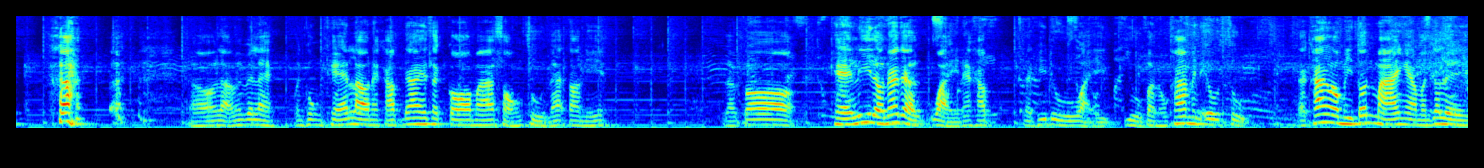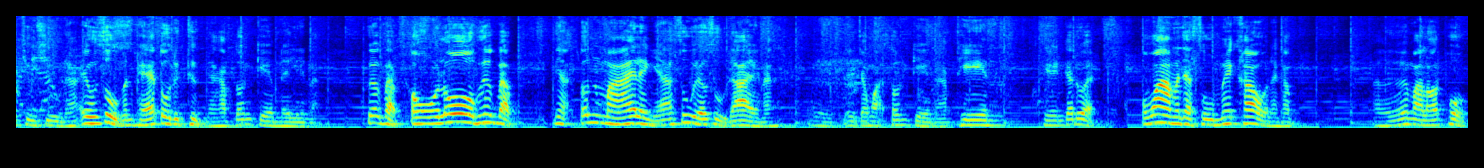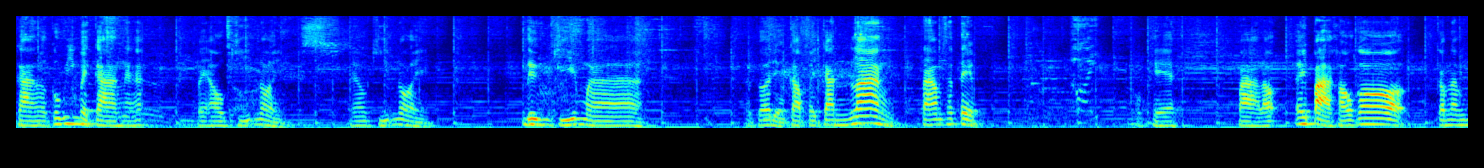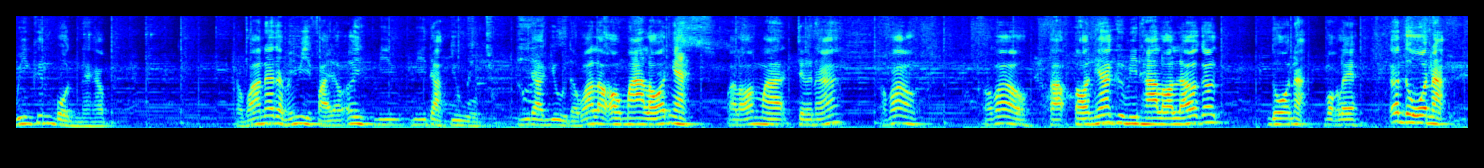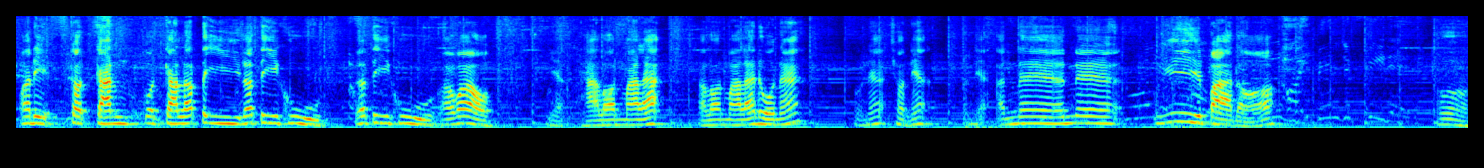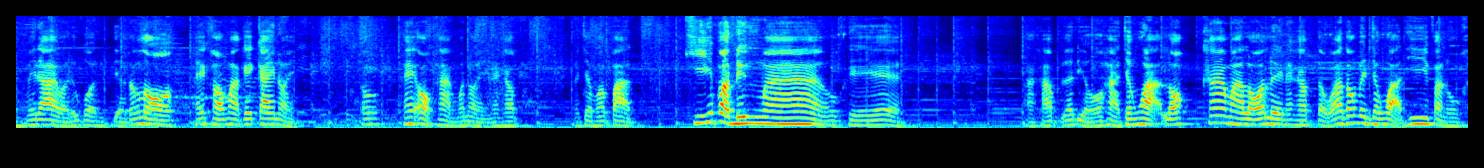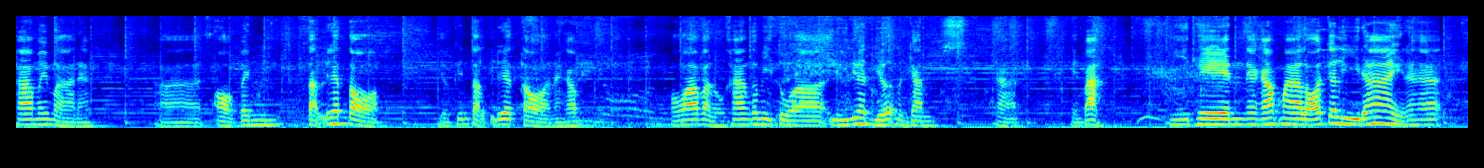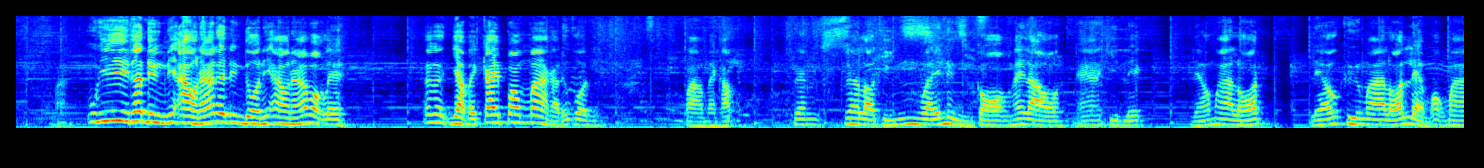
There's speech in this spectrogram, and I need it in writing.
เอาละไม่เป็นไร มันคงแค้นเรานะครับ ได้สกอร์มา 2-0 แล้วตอนนี้ แล้วก็แครี่เราน่าจะไหวนะครับ แต่ที่ดูไหวอยู่ฝั่งตรงข้ามเป็นเอลสูแต่ข้างเรามีต้นไม้ไงมันก็เลยชิวๆนะ เอลสูมันแพ้ตัวถึกๆนะครับ ต้นเกมในเลนอะเพื่อแบบโตโล่เพื่อแบบ เนี่ยต้นไม้อะไรเงี้ยสู้เอลสูได้เลยนะเออในจังหวะต้นเกมนะครับเทนเทนก็ด้วย เพราะว่ามันจะซูมไม่เข้านะครับ เออมาลอดโผล่กลางเราก็วิ่งไปกลางนะฮะไปเอาคีปหน่อยไปเอาคีปหน่อย ดึงคีปมา แล้วก็เดี๋ยวกลับไปกันล่างตามสเต็ปโอเค ป่าแล้วไอ้ยป่าเขาก็กำลังวิ่งขึ้นบนนะครับ แต่ว่าน่าจะไม่มีไฟแล้ว เอ้ยมีมีดักอยู่ มีดักอยู่แต่ว่าเราเอามาลอสไงมาล้อมาเจอนะเอาเปล่าเอาเปล่าตตอนนี้คือมีทารอนแล้วก็โดนอะ บอกเลย ก็โดนอะมาดิกดกันกดกันแล้วตีแล้วตีขู่แล้วตีขู่เอาเปล่าเนี่ยทารอนมาแล้วทารอนมาแล้วโดนนะโดนนี้ช็อตเนี้ยอันเนี้ยอันแน่อันแน่นี่ปาดเหรอโอ้ไม่ได้ว่ะทุกคน เดี๋ยวต้องรอให้เขามาใกล้ๆหน่อย ต้องให้ออกห่างมาหน่อยนะครับ มันจะมาปาดคีปอะดึงมา โอเคอะครับ แล้วเดี๋ยวหาจังหวะล็อกค่ามาร้อเลยนะครับ แต่ว่าต้องเป็นจังหวะที่ฝั่งของข้าไม่มานะอ่าออกเป็นตัดเลือดต่อ เดี๋ยวขึ้นตัดเลือดต่อนะครับ เพราะว่าฝั่งของข้ามก็มีตัวรีเลือดเยอะเหมือนกันอ่าเห็นปะมีเทนนะครับ มาลอสก็รีได้นะฮะอุ้ยถ้าดึงนี่เอานะ ถ้าดึงโดนนี่เอานะบอกเลยถ้าเกิดอย่าไปใกล้ป้อมมากอะทุกคน ฟาร์มไหมครับ เพื่อนเพื่อเราทิ้งไว้หนึ่งกองให้เรานะฮะคีบเล็ก แล้วมาลอสแล้วคือมาลอสแหลมออกมา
